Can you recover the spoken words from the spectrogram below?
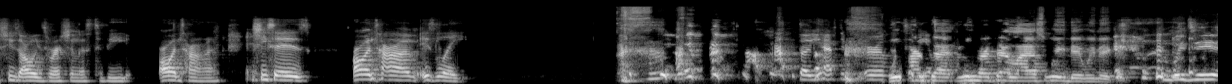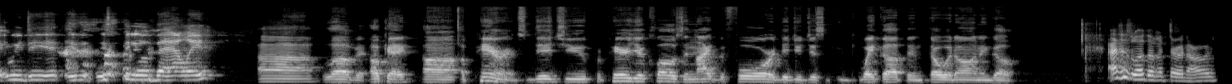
She's always rushing us to be on time. And she says, on time is late. so you have to be early. We heard, that, we heard that last week, did we, Nick? we did. We did. It, it's still valid. Uh, love it. Okay. Uh, appearance. Did you prepare your clothes the night before, or did you just wake up and throw it on and go? I just woke up and threw it on.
